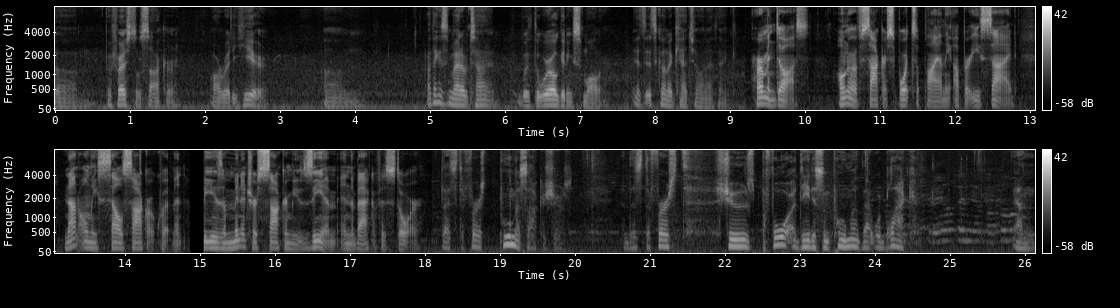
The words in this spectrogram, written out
um, professional soccer already here, um, I think it's a matter of time. With the world getting smaller, it's, it's going to catch on, I think. Herman Doss, owner of Soccer Sports Supply on the Upper East Side, not only sells soccer equipment, but he has a miniature soccer museum in the back of his store. That's the first Puma soccer shoes. And this is the first shoes before Adidas and Puma that were black. And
